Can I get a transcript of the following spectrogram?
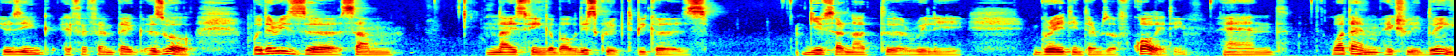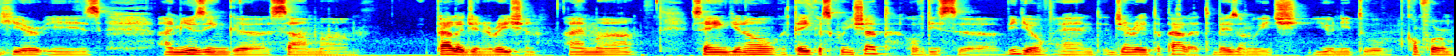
using FFmpeg as well. But there is uh, some nice thing about this script because GIFs are not uh, really great in terms of quality. And what I'm actually doing here is I'm using uh, some uh, palette generation. I'm uh, saying you know take a screenshot of this uh, video and generate a palette based on which you need to conform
